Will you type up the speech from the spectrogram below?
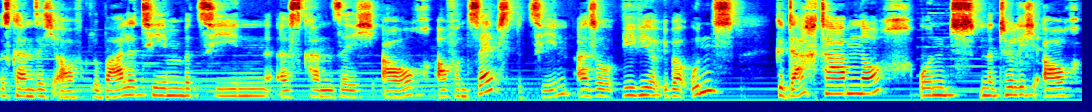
Es kann sich auf globale Themen beziehen. Es kann sich auch auf uns selbst beziehen. Also wie wir über uns gedacht haben noch und natürlich auch,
